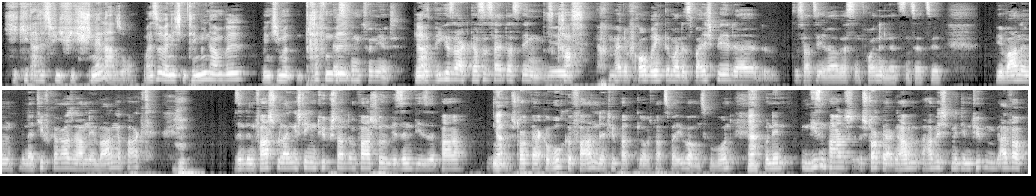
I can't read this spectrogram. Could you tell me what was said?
hier geht alles viel, viel schneller so. Weißt du, wenn ich einen Termin haben will, wenn ich jemanden treffen Es will, funktioniert. Ja. Wie gesagt, das ist halt das Ding. das ist krass. Meine Frau bringt immer das Beispiel, da, das hat sie ihrer besten Freundin letztens erzählt. Wir waren im, in der Tiefgarage, haben den Wagen geparkt, Hm. sind in den Fahrstuhl eingestiegen, ein Typ stand im Fahrstuhl, wir sind diese paar Ja. Stockwerke hochgefahren. Der Typ hat, glaube ich, noch zwei über uns gewohnt. Ja. Und in, in diesen paar Stockwerken habe hab ich mit dem Typen einfach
